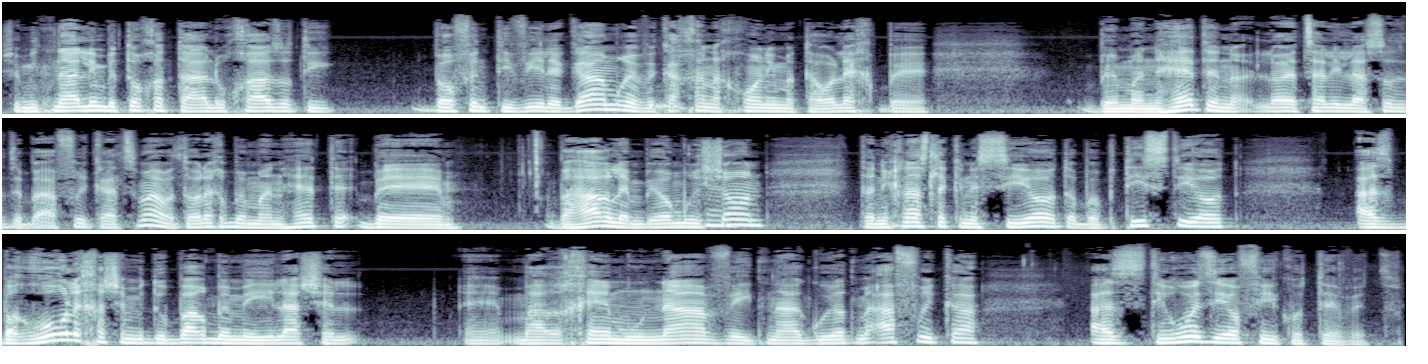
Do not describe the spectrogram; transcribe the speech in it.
שמתנהלים בתוך התהלוכה הזאת באופן טבעי לגמרי, וככה נכון אם אתה הולך ב... במנהטן, לא יצא לי לעשות את זה באפריקה עצמה, אבל אתה הולך במנהטן, ב... בהרלם ביום כן. ראשון, אתה נכנס לכנסיות הבפטיסטיות, אז ברור לך שמדובר במעילה של מערכי אמונה והתנהגויות מאפריקה, אז תראו איזה יופי היא כותבת.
